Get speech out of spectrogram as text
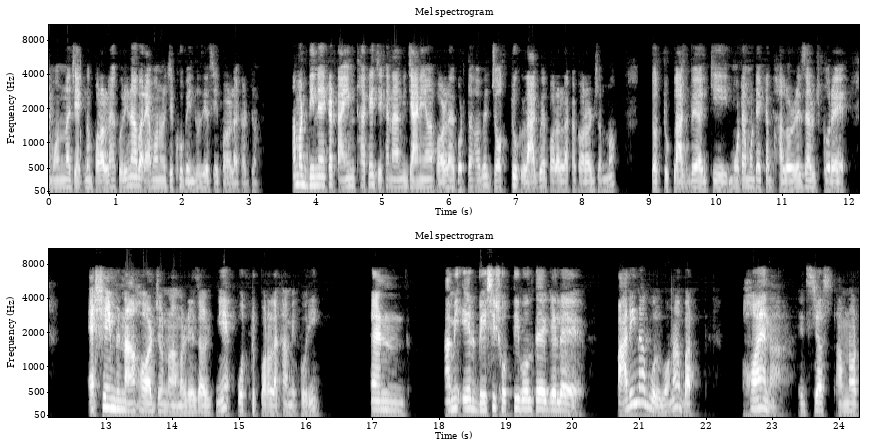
এমন না যে একদম পড়ালেখা করি না, আবার এমন না যে খুব এনথুজিয়াস্টিক পড়ালেখার জন্য। আমার দিনে একটা টাইম থাকে যেখানে আমি জানি আমার পড়ালেখা করতে হবে। যতটুক লাগবে পড়ালেখা করার জন্য, যতটুক লাগবে আর কি মোটামুটি একটা ভালো রেজাল্ট করে অ্যাশেমড না হওয়ার জন্য আমার রেজাল্ট নিয়ে ওটুক পড়ালেখা আমি করি। অ্যান্ড আমি এর বেশি সত্যি বলতে গেলে পারি না বলব না বাট হয় না। It's just um not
